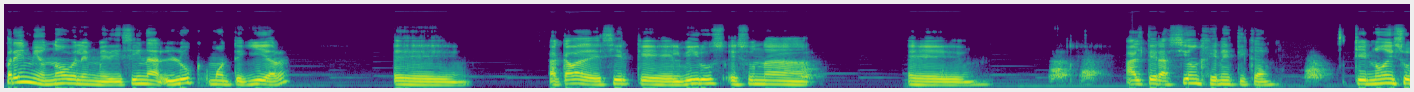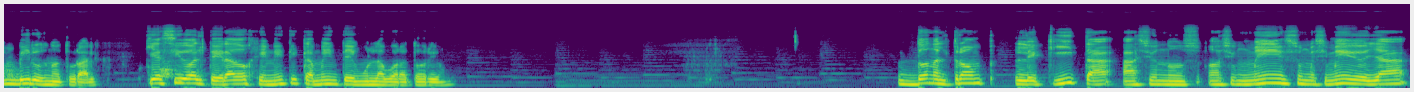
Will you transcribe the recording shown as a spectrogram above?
premio Nobel en medicina Luc Monteguier eh, acaba de decir que el virus es una... Eh, alteración genética, que no es un virus natural, que ha sido alterado genéticamente en un laboratorio. Donald Trump le quita hace, unos, hace un mes, un mes y medio ya,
